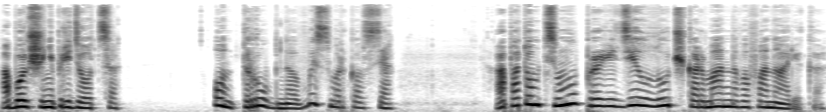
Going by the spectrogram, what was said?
а больше не придется». Он трубно высморкался, а потом тьму проредил луч карманного фонарика.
